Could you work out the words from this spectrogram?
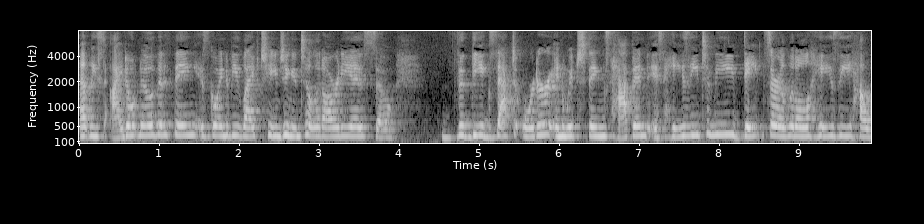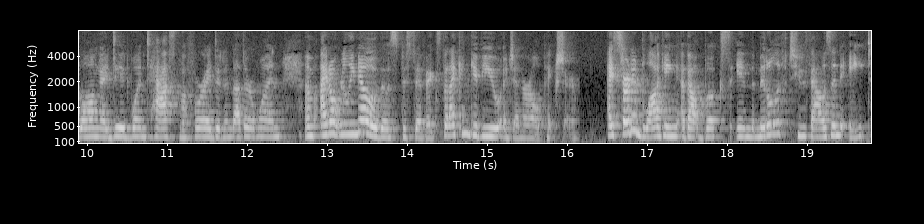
at least I don't know that a thing is going to be life changing until it already is. So the, the exact order in which things happened is hazy to me. Dates are a little hazy, how long I did one task before I did another one. Um, I don't really know those specifics, but I can give you a general picture. I started blogging about books in the middle of 2008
